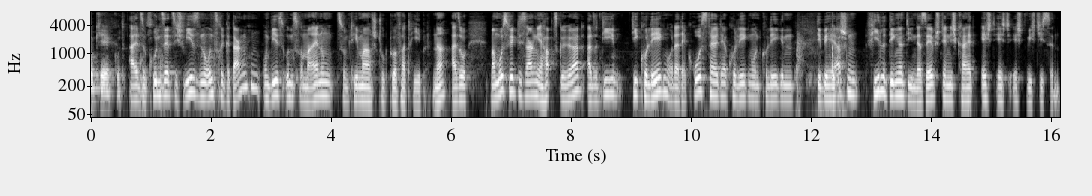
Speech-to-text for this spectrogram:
Okay, gut. Also grundsätzlich, wie sind unsere Gedanken und wie ist unsere Meinung zum Thema Strukturvertrieb? Ne? Also man muss wirklich sagen, ihr habt's gehört, also die, die Kollegen oder der Großteil der Kollegen und Kolleginnen, die beherrschen viele Dinge, die in der Selbstständigkeit echt, echt, echt wichtig sind.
